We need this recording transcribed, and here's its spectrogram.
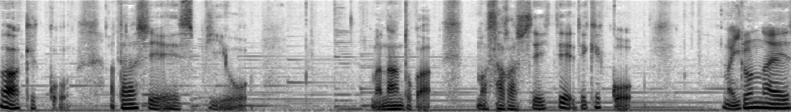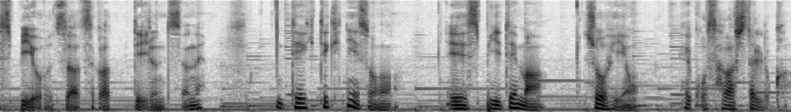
は結構新しい ASP をまあ、なんとか、まあ、探していて、で、結構、まあ、いろんな ASP を実は使っているんですよね。定期的にその ASP で、まあ、商品を結構探したりとか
